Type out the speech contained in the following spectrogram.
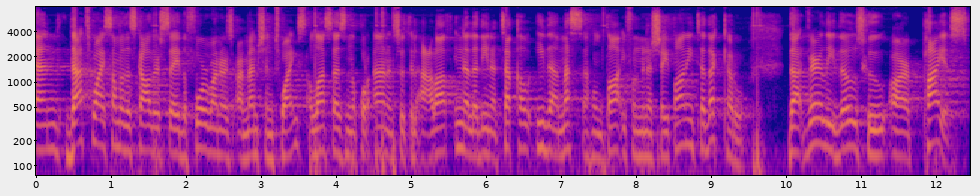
And that's why some of the scholars say the forerunners are mentioned twice. Allah says in the Quran in Surah Al-A'raf, إِنَّ الَّذِينَ تَقَوْا إِذَا مَسَّهُمْ طَائِفٌ مِنَ الشَّيْطَانِ تَذَكَّرُوا That verily those who are pious,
